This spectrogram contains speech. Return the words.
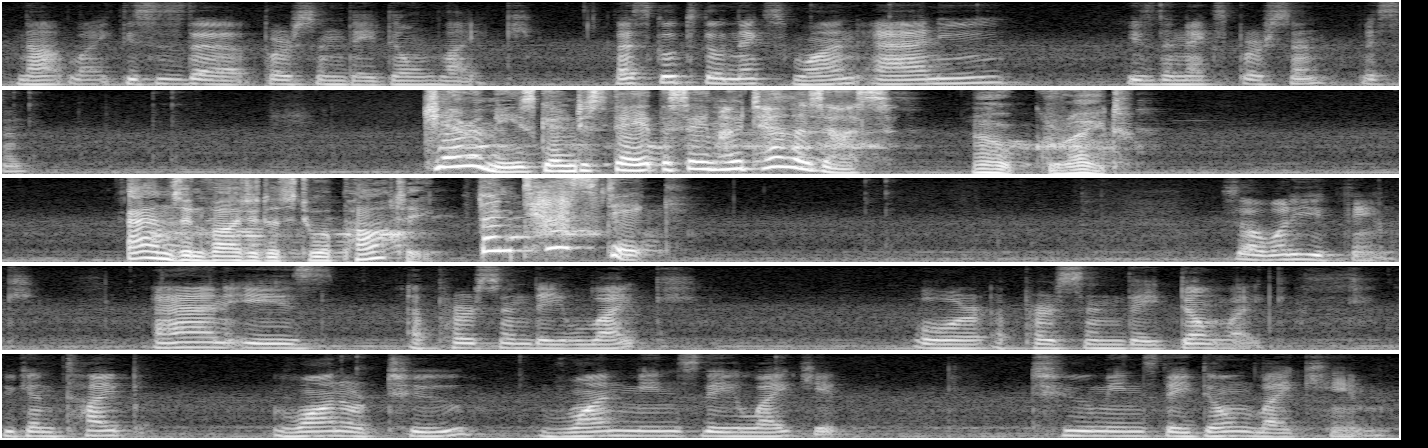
not like. This is the person they don't like. Let's go to the next one. Annie is the next person. Listen. Jeremy's going to stay at the same hotel as us. Oh, great. Anne's invited us to a party. Fantastic! So, what do you think? Anne is a person they like or a person they don't like? You can type one or two. One means they like it, two means they don't like him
